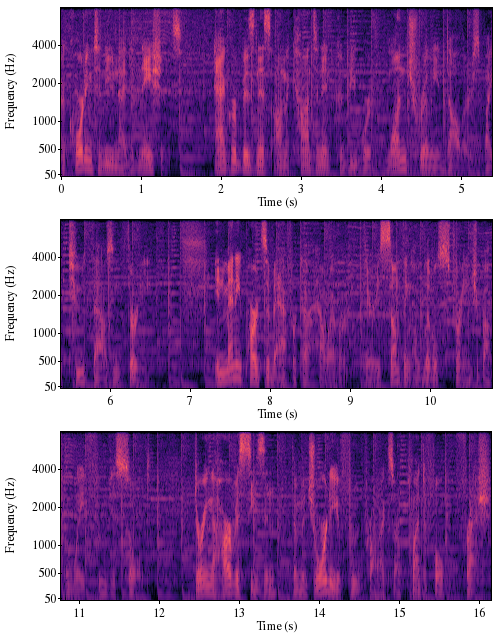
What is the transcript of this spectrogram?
according to the United Nations, agribusiness on the continent could be worth $1 trillion by 2030. In many parts of Africa, however, there is something a little strange about the way food is sold. During the harvest season, the majority of food products are plentiful, fresh,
